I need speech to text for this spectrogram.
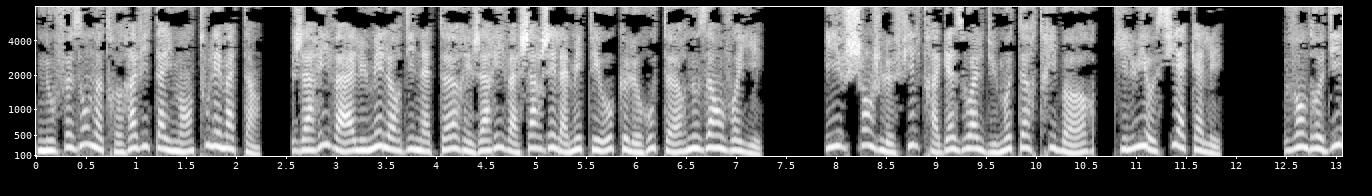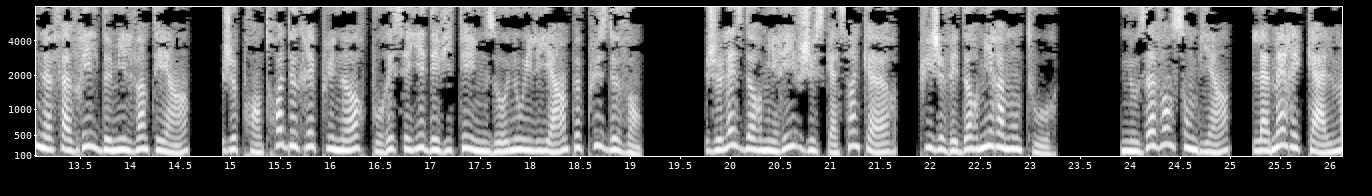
Nous faisons notre ravitaillement tous les matins. J'arrive à allumer l'ordinateur et j'arrive à charger la météo que le routeur nous a envoyée. Yves change le filtre à gasoil du moteur tribord, qui lui aussi a calé. Vendredi 9 avril 2021, je prends 3 degrés plus nord pour essayer d'éviter une zone où il y a un peu plus de vent. Je laisse dormir Yves jusqu'à 5 heures, puis je vais dormir à mon tour. Nous avançons bien, la mer est calme,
